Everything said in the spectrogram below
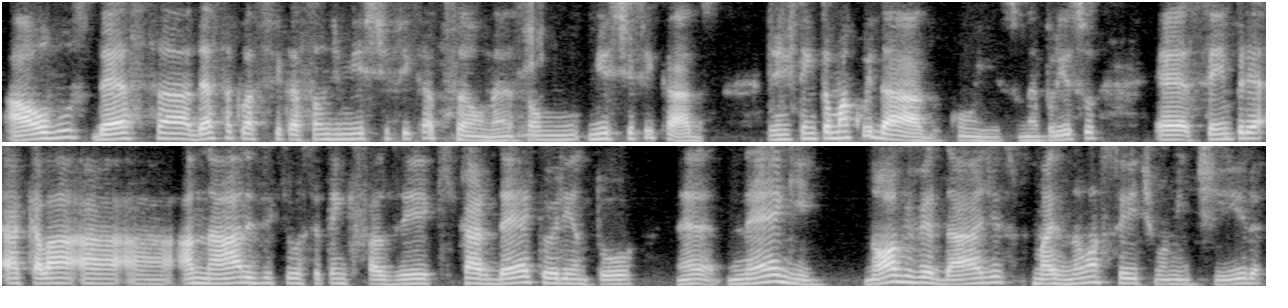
alvos dessa, dessa classificação de mistificação, né? São mistificados. A gente tem que tomar cuidado com isso, né? Por isso é sempre aquela a, a análise que você tem que fazer, que Kardec orientou, né? Negue nove verdades, mas não aceite uma mentira.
